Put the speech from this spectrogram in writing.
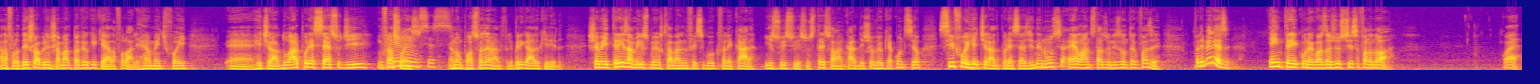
Ela falou: deixa eu abrir um chamado pra ver o que, que é. Ela falou: olha, realmente foi é, retirado do ar por excesso de infrações. Denúncias. Eu não posso fazer nada. Falei: obrigado, querida. Chamei três amigos meus que trabalham no Facebook. Falei, cara, isso, isso, isso. Os três falaram, cara, deixa eu ver o que aconteceu. Se foi retirado por excesso de denúncia, é lá nos Estados Unidos, não tem o que fazer. Falei, beleza. Entrei com o negócio da justiça falando, ó. Qual é?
